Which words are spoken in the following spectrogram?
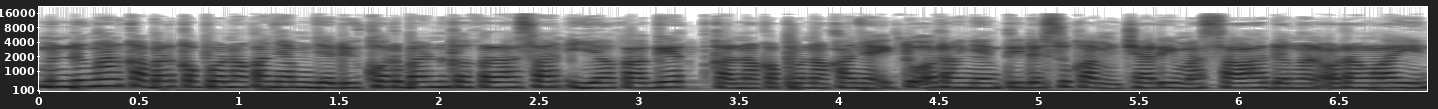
Mendengar kabar keponakannya menjadi korban kekerasan, ia kaget karena keponakannya itu orang yang tidak suka mencari masalah dengan orang lain.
